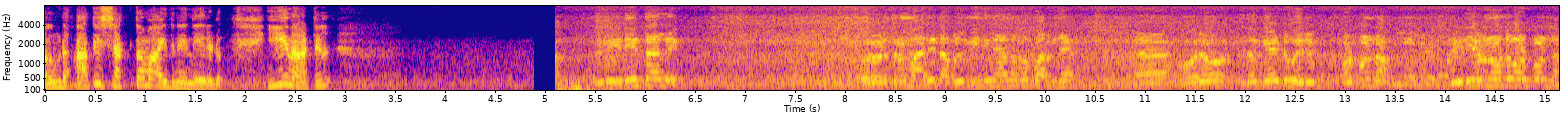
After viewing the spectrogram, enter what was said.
അതുകൊണ്ട് അതിശക്തമായി ഇതിനെ നേരിടും. ഈ നാട്ടിൽ ഇട്ടാലേ ഓരോരുത്തർമാര് ഡബിൾ മീനിങ് ആണെന്നൊക്കെ പറഞ്ഞ് ഓരോ ഇതൊക്കെ ആയിട്ട് വരും. കുഴപ്പമുണ്ടോ? വീഡിയോ ഇടുന്നോണ്ട് കുഴപ്പമുണ്ടോ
